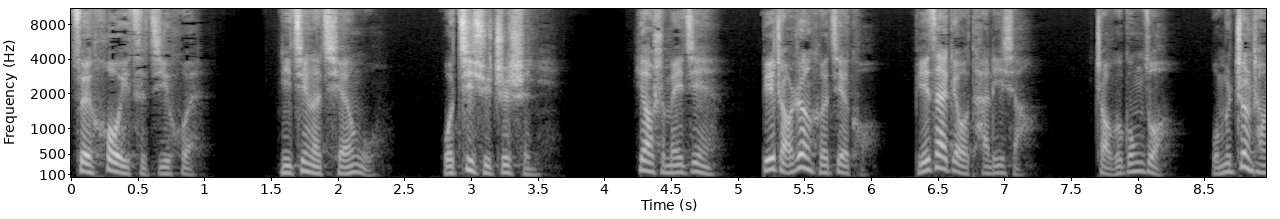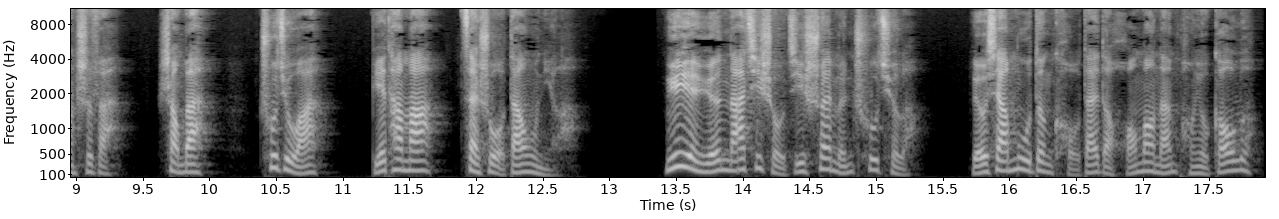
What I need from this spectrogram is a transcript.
最后一次机会，你进了前五，我继续支持你。要是没进，别找任何借口，别再给我谈理想。找个工作，我们正常吃饭、上班、出去玩，别他妈再说我耽误你了。女演员拿起手机摔门出去了，留下目瞪口呆的黄毛男朋友高乐。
